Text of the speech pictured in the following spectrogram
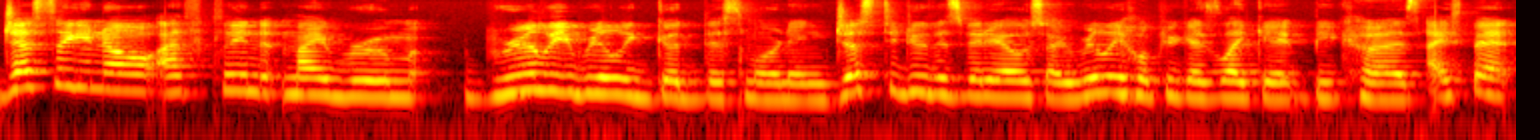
Just so you know, I've cleaned my room really, really good this morning just to do this video. So I really hope you guys like it because I spent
